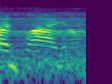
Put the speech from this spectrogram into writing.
red flag,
